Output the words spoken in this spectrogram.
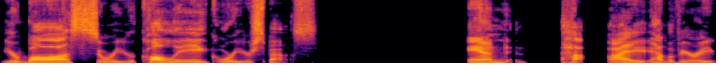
your boss or your colleague or your spouse? And I have a very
